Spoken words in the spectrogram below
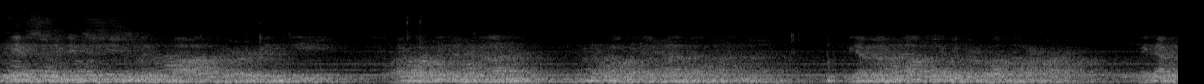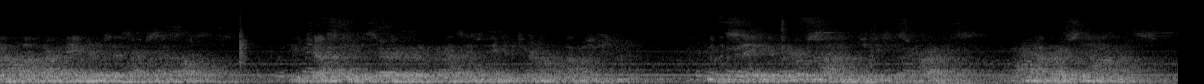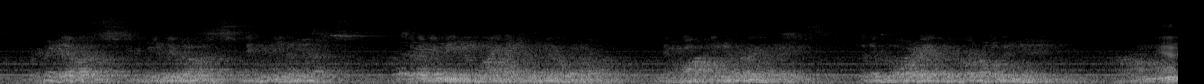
We have sinned against you with thought, word, and deed, by what we have done and what we have not done. We have not loved you with our whole heart. We have not loved our neighbors as ourselves. We justly deserve your present and eternal punishment. For the sake of your Son, Jesus Christ, have mercy on us. Forgive us, renew us, and lead us, so that we may delight in your will and walk in your ways, to the glory of your holy name. Amen.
